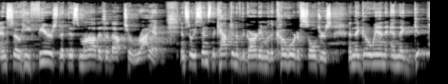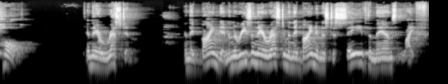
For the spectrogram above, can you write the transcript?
And so he fears that this mob is about to riot. And so he sends the captain of the guard in with a cohort of soldiers and they go in and they get Paul and they arrest him and they bind him. And the reason they arrest him and they bind him is to save the man's life.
